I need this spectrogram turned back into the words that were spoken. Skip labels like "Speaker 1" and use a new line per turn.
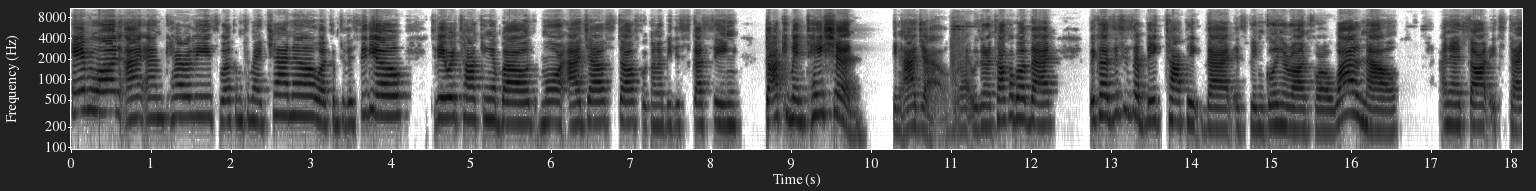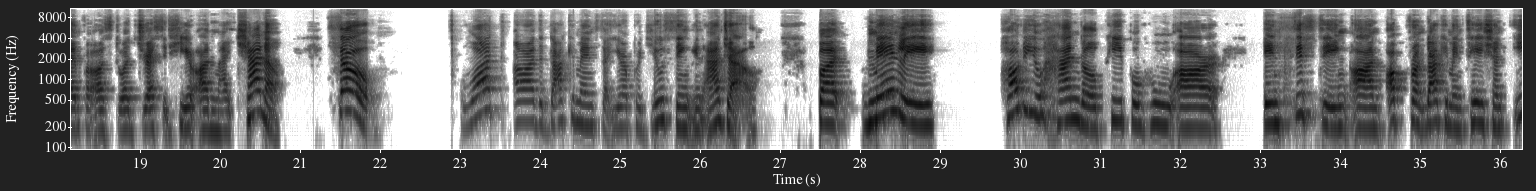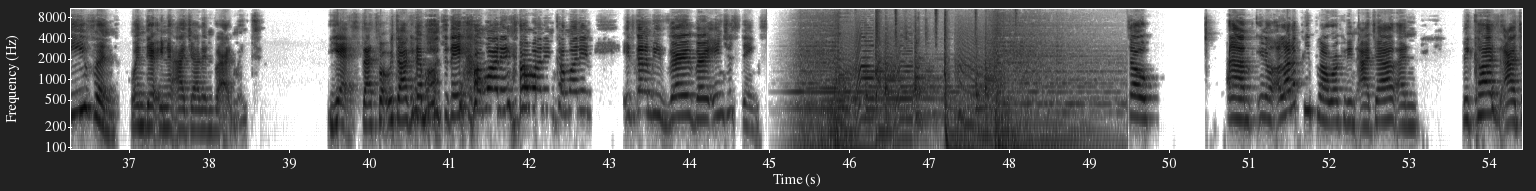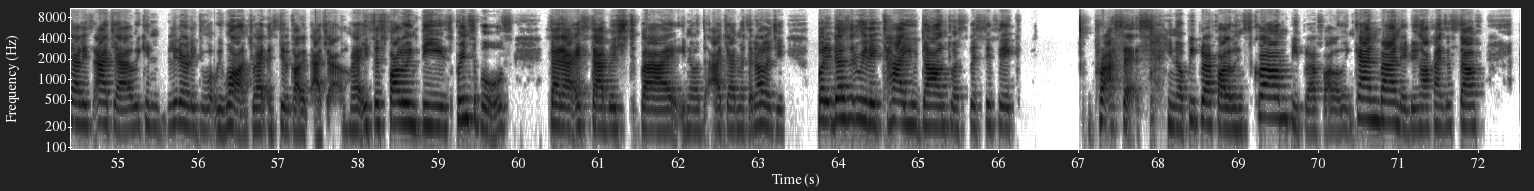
Hey everyone, I am Carolise. Welcome to my channel. Welcome to this video. Today we're talking about more agile stuff. We're going to be discussing documentation in agile, right? We're going to talk about that because this is a big topic that has been going around for a while now. And I thought it's time for us to address it here on my channel. So what are the documents that you're producing in agile? But mainly how do you handle people who are insisting on upfront documentation even when they're in an agile environment? Yes, that's what we're talking about today. Come on in, come on in, come on in. It's going to be very, very interesting. So, um, you know, a lot of people are working in agile and because agile is agile, we can literally do what we want, right? And still call it agile, right? It's just following these principles that are established by, you know, the agile methodology, but it doesn't really tie you down to a specific process. You know, people are following Scrum, people are following Kanban, they're doing all kinds of stuff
